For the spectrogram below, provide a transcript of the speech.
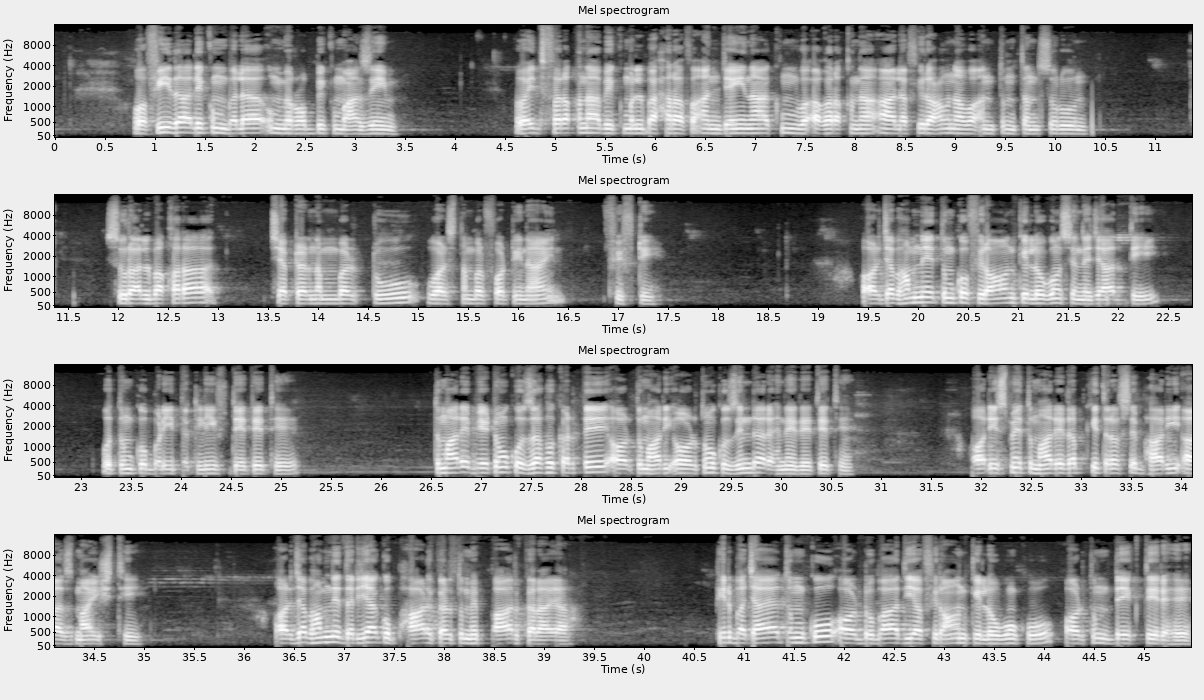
وَفِي ذَلِكُمْ بَلَاءٌ مِّن رَبِّكُمْ عَظِيمٌ وعد فرقنا بکم البحر انجئی ناکم و اغرقنہ اعلی فراؤن و ان تم تنسرون سرالبرا chapter number two verse number forty nine fifty اور جب ہم نے تم کو فرعون کے لوگوں سے نجات دی وہ تم کو بڑی تکلیف دیتے تھے تمہارے بیٹوں کو ذبح کرتے اور تمہاری عورتوں کو زندہ رہنے دیتے تھے اور اس میں تمہارے رب کی طرف سے بھاری آزمائش تھی اور جب ہم نے دریا کو پھاڑ کر تمہیں پار کرایا پھر بچایا تم کو اور ڈبا دیا فرعون کے لوگوں کو اور تم دیکھتے رہے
